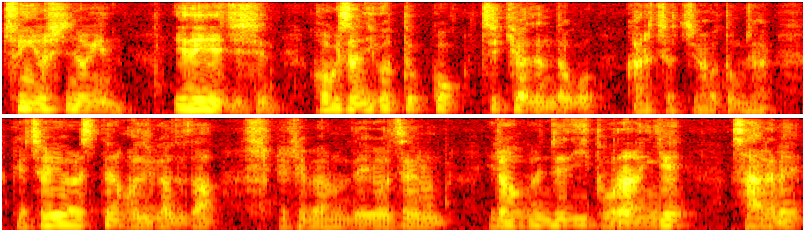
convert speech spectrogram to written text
충효 신용인, 인해예지신 거기선 이것도 꼭 지켜야 된다고 가르쳤죠. 동작. 저희 어렸을 때는 어딜 가도 다 이렇게 배우는데 요새는 이런 건 이제 이 도라는 게 사람의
